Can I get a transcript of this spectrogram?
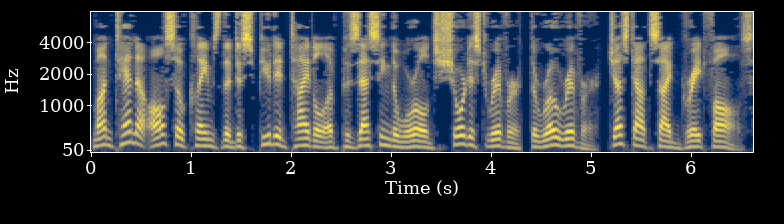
Montana also claims the disputed title of possessing the world's shortest river, the Roe River, just outside Great Falls.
